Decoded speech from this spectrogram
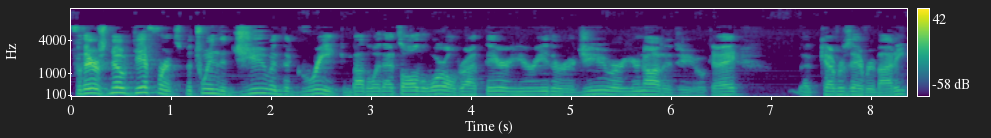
For there's no difference between the Jew and the Greek. And by the way, that's all the world right there. You're either a Jew or you're not a Jew, okay? That covers everybody.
